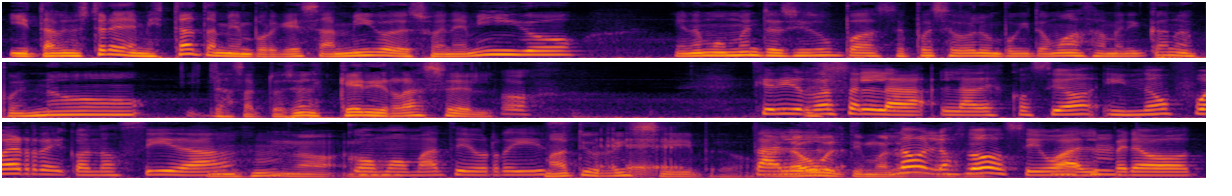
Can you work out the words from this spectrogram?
Y también una historia de amistad también, porque es amigo de su enemigo, y en un momento decís, upa, después se vuelve un poquito más americano, después no. Las actuaciones, Kerry Russell. Oh, Kerry Russell la, la descosió y no fue reconocida. No, como no. Matthew Rhys. Matthew Rhys sí, pero- A lo último lo No, los dos igual, pero,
